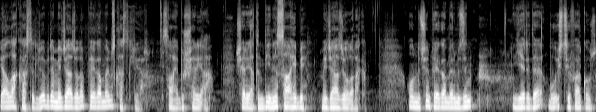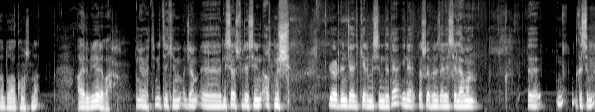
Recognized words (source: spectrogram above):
bir Allah kastediliyor bir de mecazi olarak peygamberimiz kastediliyor. Sahibi şeria. Şeriatın, dinin sahibi mecazi olarak. Onun için peygamberimizin yeri de bu istiğfar konusunda, dua konusunda ayrı bir yeri var. Evet, nitekim hocam e, Nisa suresinin 60 gördüğünce ayet kerimesinde de yine Resulullah Efendimiz Aleyhisselam'ın e, bir kısım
